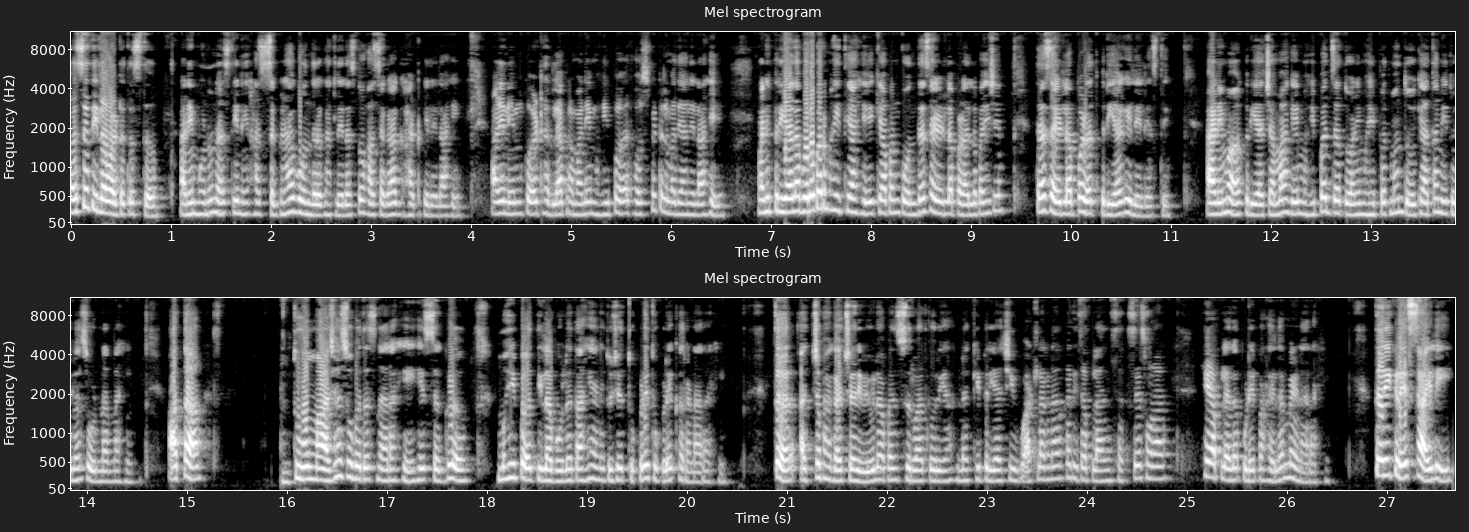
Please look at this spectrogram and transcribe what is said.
असं तिला वाटत असतं. आणि म्हणूनच तिने हा सगळा गोंधळ घातलेला असतो हा सगळा घाट केलेला आहे. आणि नेमकं ठरल्याप्रमाणे महिपत हॉस्पिटलमध्ये आलेला आहे. आणि प्रियाला बरोबर माहिती आहे की आपण कोणत्या साईडला पळायला पाहिजे? त्या साईडला पळत प्रिया गेलेली असते. आणि मग प्रियाच्या मागे महिपत जातो आणि महिपत म्हणतो की आता मी तुला सोडणार नाही. आता तू माझ्यासोबत असणार आहे हे सगळं महिप तिला बोलत आहे आणि तुझे तुकडे तुकडे करणार आहे. तर आजच्या भागाच्या रिव्ह्यूला आपण सुरुवात करूया. नक्की प्रियाची वाट लागणार का? तिचा प्लॅन सक्सेस होणार? हे आपल्याला पुढे पाहायला मिळणार आहे. तर इकडे सायली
